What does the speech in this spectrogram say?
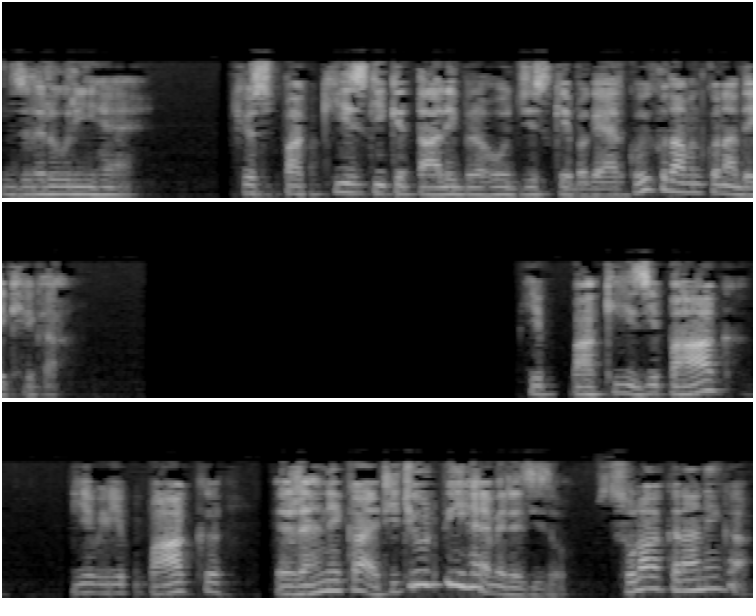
ज़रूरी है कि उस पाकिजगी के तालिब रहो जिसके बगैर कोई खुदामंद को ना देखेगा। ये पाकिज ये पाक ये ये पाक रहने का एटीट्यूड भी है मेरे जीजो सुलह कराने का।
